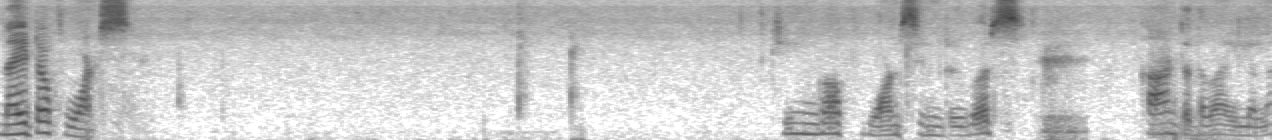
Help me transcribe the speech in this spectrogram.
knight of wands king of wands in reverse ಕಾಣ್ತದವ ಇಲ್ಲಲ್ಲ.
